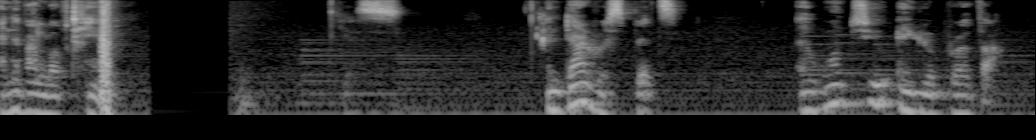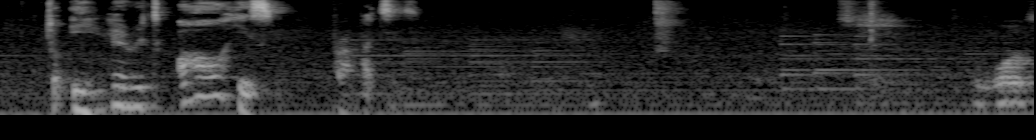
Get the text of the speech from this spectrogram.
I never loved him. Yes. In that respect, I want you and your brother to inherit all his properties. What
